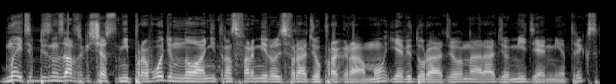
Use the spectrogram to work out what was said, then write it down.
Мы эти бизнес-завтраки сейчас не проводим, но они трансформировались в радиопрограмму. Я веду радио на радио Mediametrics,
